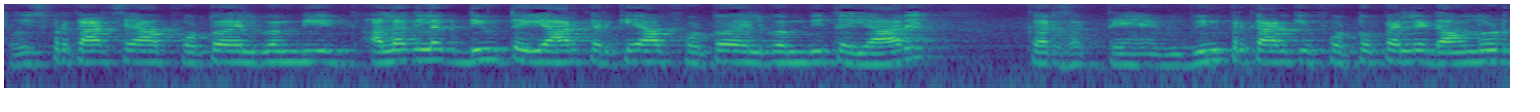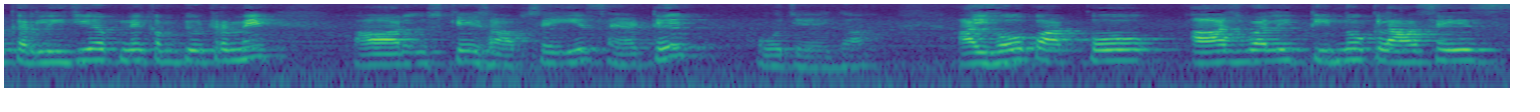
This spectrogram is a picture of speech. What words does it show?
तो इस प्रकार से आप फ़ोटो एल्बम भी अलग अलग डिव तैयार करके आप फ़ोटो एल्बम भी तैयार कर सकते हैं। विभिन्न प्रकार की फ़ोटो पहले डाउनलोड कर लीजिए अपने कंप्यूटर में और उसके हिसाब से ये सेट हो जाएगा। आई होप आपको आज वाली तीनों क्लासेस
